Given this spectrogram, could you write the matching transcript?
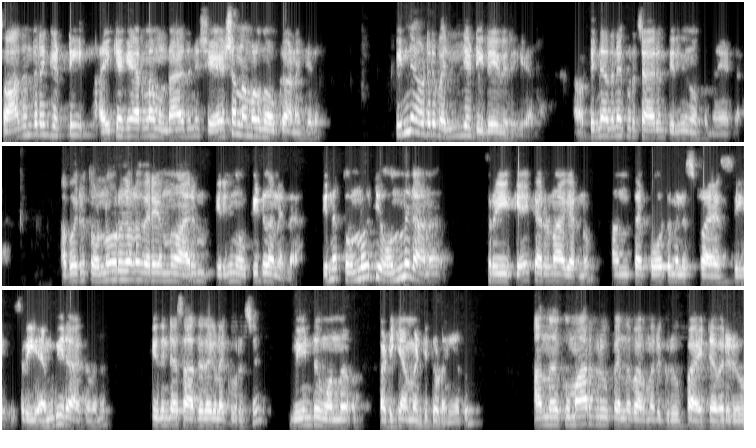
സ്വാതന്ത്ര്യം കിട്ടി ഐക്യ കേരളം ഉണ്ടായതിനു ശേഷം നമ്മൾ നോക്കുകയാണെങ്കിൽ പിന്നെ അവിടെ ഒരു വലിയ ഡിലേ വരികയാണ്. പിന്നെ അതിനെക്കുറിച്ച് ആരും തിരിഞ്ഞു നോക്കുന്നേയില്ല. അപ്പൊ ഒരു തൊണ്ണൂറുകൾ വരെ ഒന്നും ആരും തിരിഞ്ഞു നോക്കിയിട്ട് തന്നെയില്ല. പിന്നെ തൊണ്ണൂറ്റി ഒന്നിലാണ് ശ്രീ കെ കരുണാകരനും അന്നത്തെ പോർട്ട് മിനിസ്റ്ററായ ശ്രീ ശ്രീ എം വി രാഘവനും ഇതിന്റെ സാധ്യതകളെ കുറിച്ച് വീണ്ടും ഒന്ന് പഠിക്കാൻ വേണ്ടി തുടങ്ങിയതും. അന്ന് കുമാർ ഗ്രൂപ്പ് എന്ന് പറഞ്ഞൊരു ഗ്രൂപ്പായിട്ട് അവരൊരു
